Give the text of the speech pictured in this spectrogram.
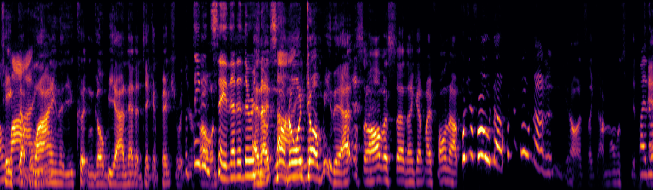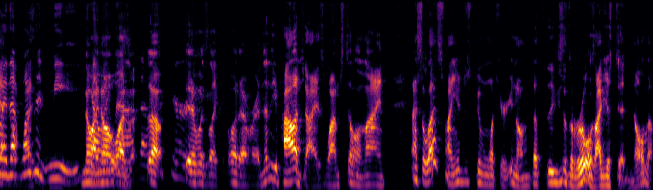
a taped up line that you couldn't go beyond that and take a picture with But your they phone. didn't say that. There was and no I, no, no one told me that. So all of a sudden, I got my phone out. Put your phone down. Put And you know, it's like I'm almost getting. By the way, that wasn't me. No, I know it wasn't. That, that No, it was like whatever. And then he apologized while I'm still in line. And I said, well, that's fine. You're just doing what you're, you know, that these are the rules. I just didn't know them.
